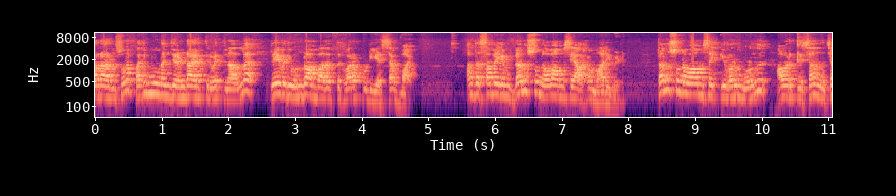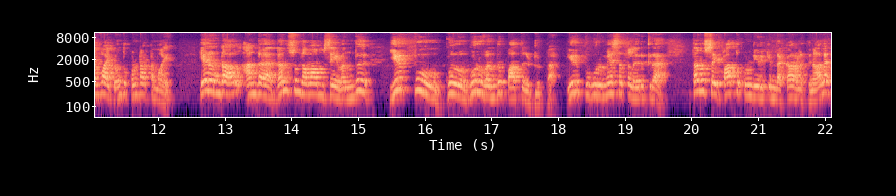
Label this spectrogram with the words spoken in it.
வர்றாருன்னு சொன்னால் பதிமூணு அஞ்சு ரெண்டாயிரத்தி இருபத்தி நாலில் ரேவதி ஒன்றாம் பாதத்துக்கு வரக்கூடிய செவ்வாய். அந்த சமயம் தனுசு நவாம்சையாக மாறிவிடும். தனுசு நவாம்சைக்கு வரும்பொழுது அவருக்கு ச- செவ்வாய்க்கு வந்து கொண்டாட்டமாயிடும் ஏனென்றால் அந்த தனுசு நவாம்சை வந்து இருப்பு குரு குரு வந்து பார்த்துக்கிட்டு இருப்பார் இருப்பு குரு மேசத்தில் இருக்கிறார். தனுசை பார்த்து கொண்டிருக்கின்ற காரணத்தினால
